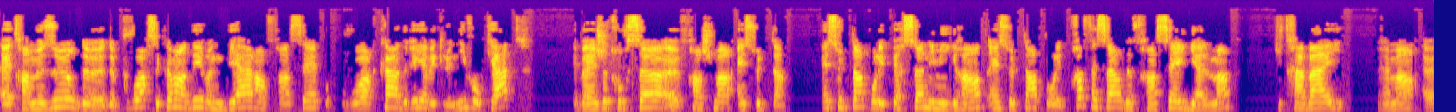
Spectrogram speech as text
être en mesure de, de, pouvoir se commander une bière en français pour pouvoir cadrer avec le niveau 4, eh ben je trouve ça euh, franchement insultant. Insultant pour les personnes immigrantes, insultant pour les professeurs de français également qui travaillent vraiment euh,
